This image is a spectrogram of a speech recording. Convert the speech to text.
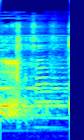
hop.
